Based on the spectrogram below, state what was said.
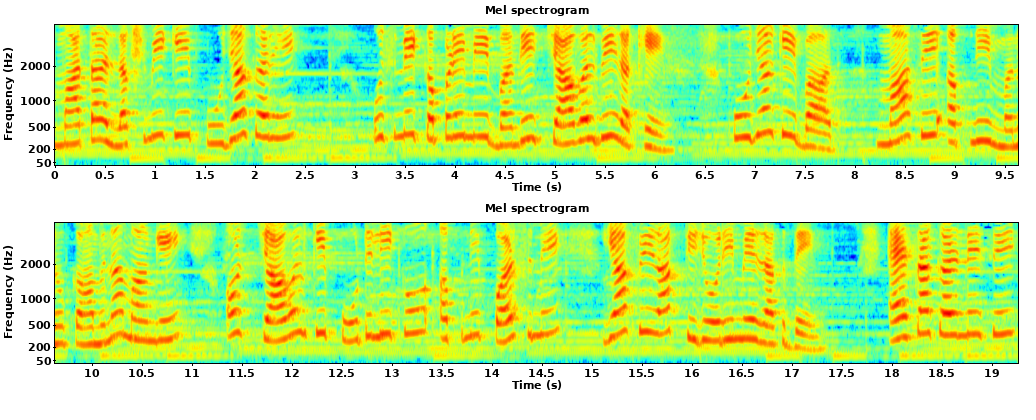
माता लक्ष्मी की पूजा करें। उसमें कपड़े में बंधे चावल भी रखें। पूजा के बाद माँ से अपनी मनोकामना मांगें और चावल की पोटली को अपने पर्स में या फिर आप तिजोरी में रख दें। ऐसा करने से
